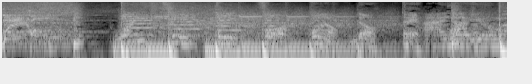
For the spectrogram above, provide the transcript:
Dale! One, two, three, four, uno, dos, tres. I know you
